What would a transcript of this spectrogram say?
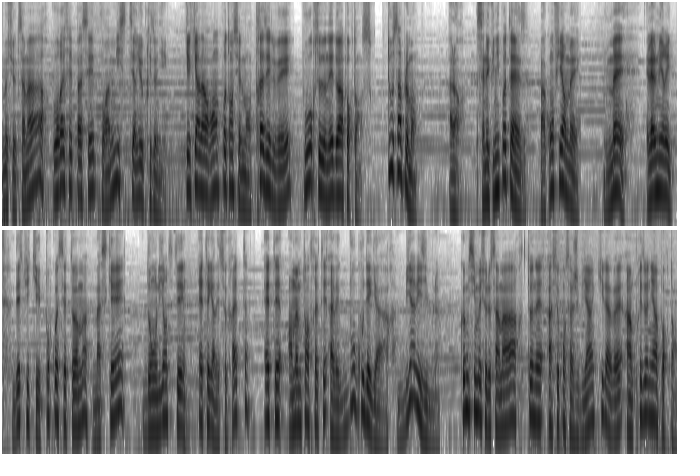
Monsieur de Samar, aurait fait passer pour un mystérieux prisonnier. Quelqu'un d'un rang potentiellement très élevé pour se donner de l'importance. Tout simplement. Alors, ça n'est qu'une hypothèse, pas confirmée, mais elle a le mérite d'expliquer pourquoi cet homme, masqué, dont l'identité était gardée secrète, était en même temps traité avec beaucoup d'égards, bien visibles, comme si M. de Samar tenait à ce qu'on sache bien qu'il avait un prisonnier important.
